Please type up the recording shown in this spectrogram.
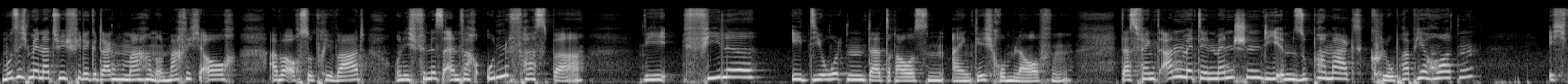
muss ich mir natürlich viele Gedanken machen und mache ich auch, aber auch so privat. Und ich finde es einfach unfassbar, wie viele Idioten da draußen eigentlich rumlaufen. Das fängt an mit den Menschen, die im Supermarkt Klopapier horten ich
